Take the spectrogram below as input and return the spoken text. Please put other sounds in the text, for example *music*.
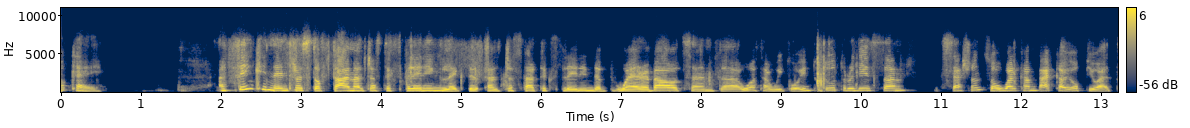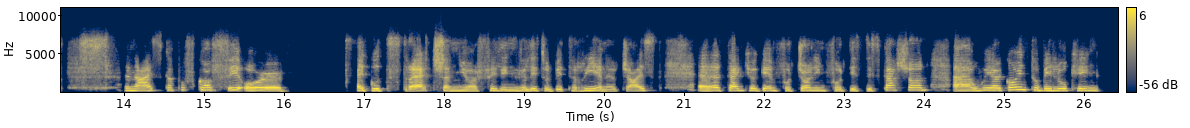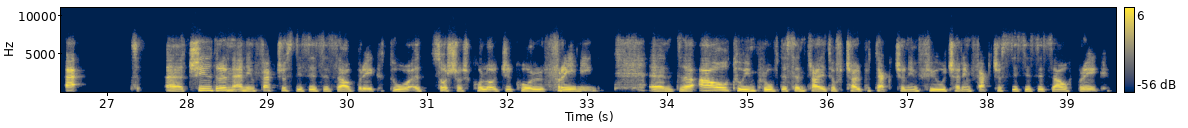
Okay. I think in the interest of time, I'll just explaining like the, I'll just start explaining the whereabouts and uh, what are we going to do through this um, session. So welcome back. I hope you had a nice cup of coffee or a good stretch and you are feeling a little bit re-energized. Uh, thank you again for joining for this discussion. Uh, we are going to be looking uh, children and infectious diseases outbreak to a social ecological framing and uh, how to improve the centrality of child protection in future infectious diseases outbreak.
